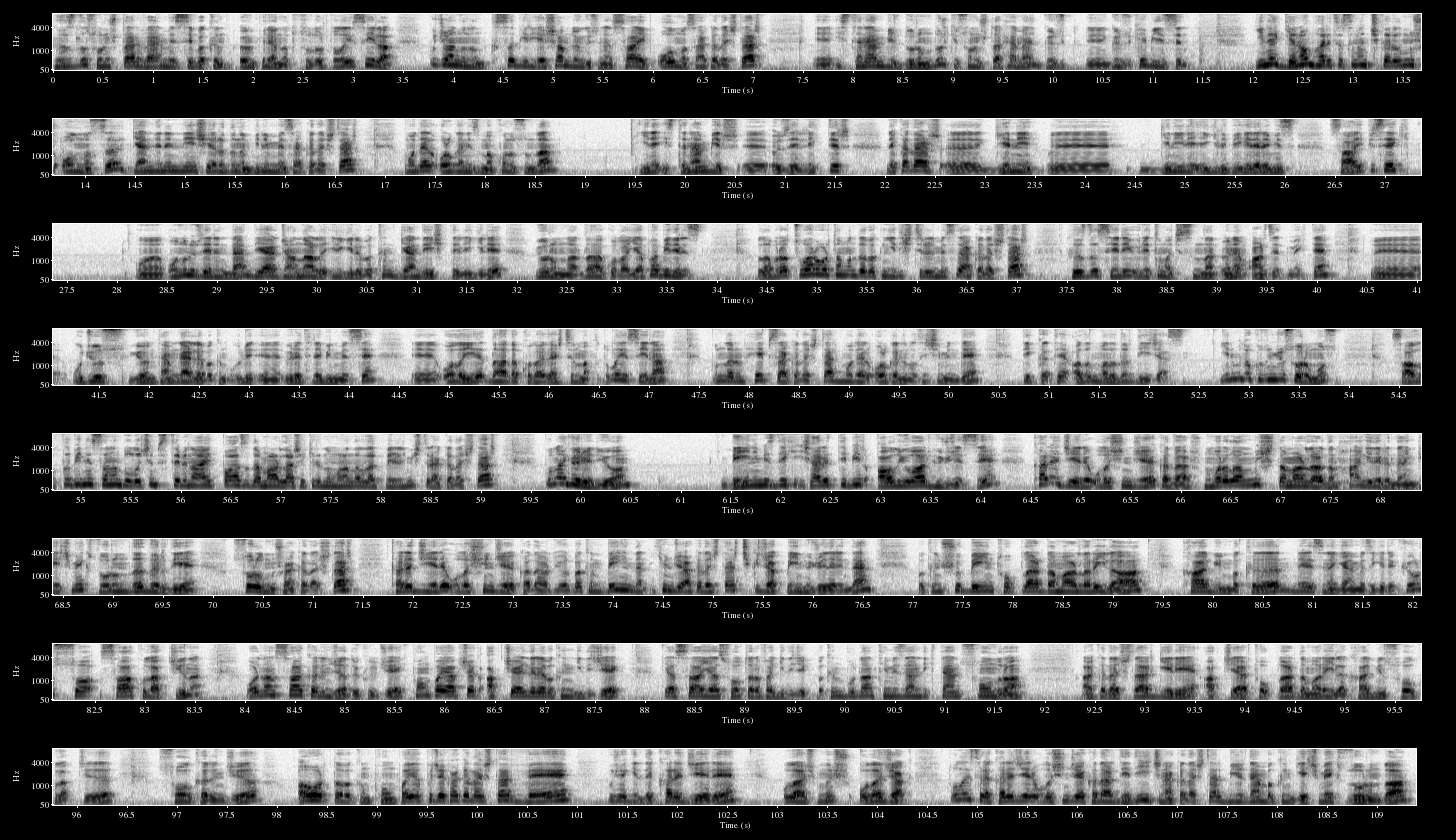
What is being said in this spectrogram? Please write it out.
hızlı sonuçlar vermesi bakın ön planda tutulur. Dolayısıyla bu canlının kısa bir yaşam döngüsüne sahip olması arkadaşlar e, istenen bir durumdur ki sonuçlar hemen gözük, e, gözükebilsin. Yine genom haritasının çıkarılmış olması, genlerin ne işe yaradığının bilinmesi arkadaşlar model organizma konusunda yine istenen bir e, özelliktir. Ne kadar e, geni e, geniyle ilgili bilgilere biz sahip isek onun üzerinden diğer canlılarla ilgili bakın gen değişikliğiyle ilgili yorumlar daha kolay yapabiliriz. Laboratuvar ortamında bakın yetiştirilmesi de arkadaşlar hızlı seri üretim açısından önem arz etmekte. Ee, ucuz yöntemlerle bakın e, üretilebilmesi e, olayı daha da kolaylaştırmakta. Dolayısıyla bunların hepsi arkadaşlar model organizma seçiminde dikkate alınmalıdır diyeceğiz. 29. sorumuz. Sağlıklı bir insanın dolaşım sistemine ait bazı damarlar şekilde numaralı olarak verilmiştir arkadaşlar. Buna göre diyor beynimizdeki işaretli bir alüvar hücresi karaciğere ulaşıncaya kadar numaralanmış damarlardan hangilerinden geçmek zorundadır diye sorulmuş arkadaşlar. Karaciğere ulaşıncaya kadar diyor. Bakın beyinden ilk önce arkadaşlar çıkacak beyin hücrelerinden. Bakın şu beyin toplar damarlarıyla kalbin bakın neresine gelmesi gerekiyor? So, sağ kulakçığına. Oradan sağ karıncağa dökülecek. Pompa yapacak akciğerlere bakın gidecek. Ya sağ ya sol tarafa gidecek bakın. Buradan temizlendikten sonra arkadaşlar geriye akciğer toplar damarıyla kalbin sol kulakçığı, sol karıncığı, aortta bakın pompa yapacak arkadaşlar ve bu şekilde karaciğere ulaşmış olacak. Dolayısıyla karaciğere ulaşıncaya kadar dediği için arkadaşlar birden bakın geçmek zorunda.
